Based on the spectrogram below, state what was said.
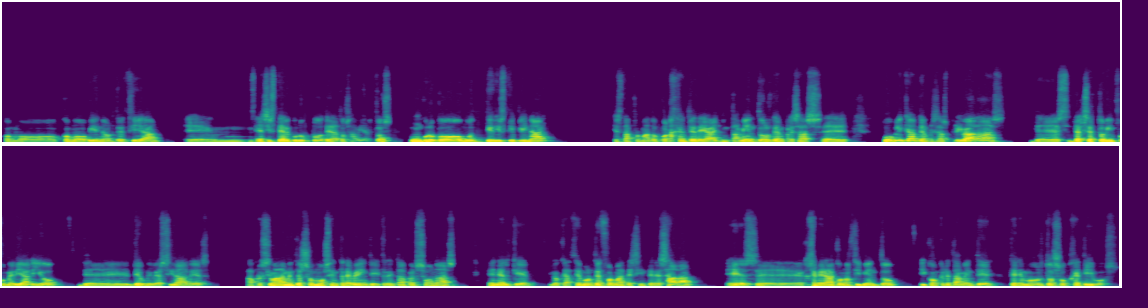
como, como bien os decía, em, existe el grupo de datos abiertos, un grupo multidisciplinar que está formado por gente de ayuntamientos, de empresas eh, públicas, de empresas privadas, del sector infomediario, de, de universidades. Aproximadamente somos entre 20 y 30 personas en el que lo que hacemos de forma desinteresada es eh, generar conocimiento y concretamente tenemos dos objetivos.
